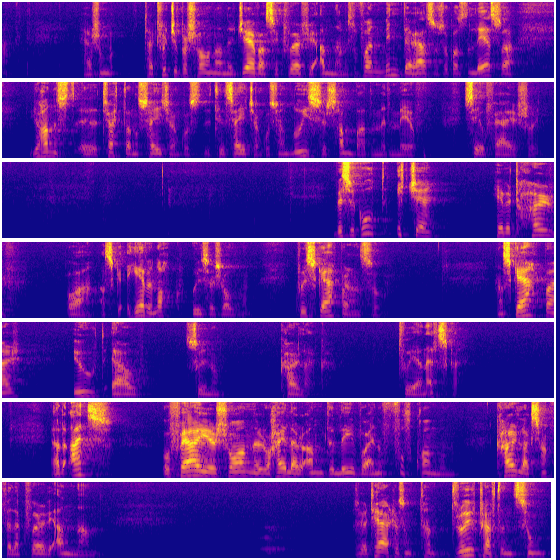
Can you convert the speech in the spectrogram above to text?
Her som tar trutje personene djeva seg hver for annan. Hvis du får en mindre hæs, så kan du lese Johannes 13 og 16 til 16 hvordan han lyser samband med meg og se og fære sånn. Hvis vi god ikke hever tørv og hever nok i seg selv hvor skaper han så? Han skaper ut av sønnen karlag tror jeg han elsker. At ens Og fægir, soner og heilar andre liv og en fullkommen karlag samfella hver vi annan. Så er det akkurat som den drivkraften som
